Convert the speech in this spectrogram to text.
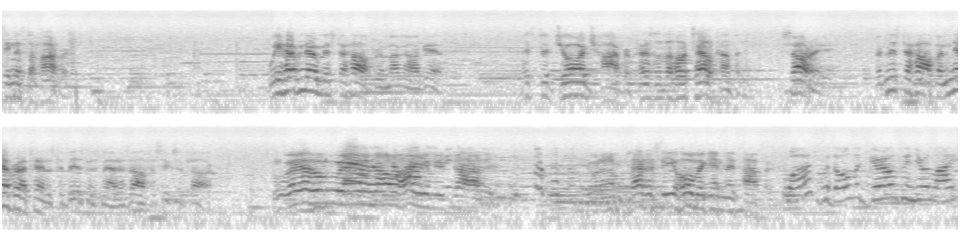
See Mr. Harper. We have no Mr. Harper among our guests. Mr. George Harper, president of the hotel company. Sorry, but Mr. Harper never attends to business matters after six o'clock. Well, well, now are you, me darling? Good, and I'm glad to see you home again, Miss Harper. What? With all the girls in your life?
